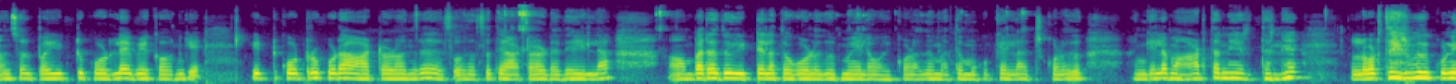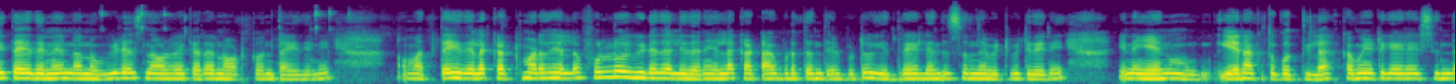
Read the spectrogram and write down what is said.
ಒಂದು ಸ್ವಲ್ಪ ಹಿಟ್ಟು ಕೊಡಲೇಬೇಕು ಅವನಿಗೆ. ಹಿಟ್ಟು ಕೊಟ್ಟರು ಕೂಡ ಆಟ ಆಡೋ ಅಂದರೆ ಒಂದೊಂದು ಸತಿ ಆಟ ಆಡೋದೇ ಇಲ್ಲ. ಬರೋದು ಹಿಟ್ಟೆಲ್ಲ ತೊಗೊಳ್ಳೋದು, ಮೇಲೆ ಒಯ್ಕೊಳ್ಳೋದು ಮತ್ತು ಮುಖಕ್ಕೆಲ್ಲ ಹಚ್ಕೊಳ್ಳೋದು, ಹಾಗೆಲ್ಲ ಮಾಡ್ತಾನೆ ಇರ್ತಾನೆ. ನೋಡ್ತಾ ಇರ್ಬೋದು, ಕುಣಿತಾ ಇದ್ದೇನೆ. ನಾನು ವೀಡಿಯೋಸ್ ನೋಡ್ಬೇಕಾದ್ರೆ ನೋಡ್ಕೊತಾ ಇದ್ದೀನಿ. ಮತ್ತು ಇದೆಲ್ಲ ಕಟ್ ಮಾಡಿದ್ರೆ ಎಲ್ಲ ಫುಲ್ಲು ವೀಡಿಯೋದಲ್ಲಿದ್ದಾನೆ, ಎಲ್ಲ ಕಟ್ ಆಗಿಬಿಡುತ್ತೆ ಅಂತ ಹೇಳ್ಬಿಟ್ಟು ಇದ್ರೆ ಇಲ್ಲ ಅಂತ ಸುಮ್ಮನೆ ಬಿಟ್ಬಿಟ್ಟಿದ್ದೀನಿ. ಇನ್ನು ಏನು, ಏನಾಗುತ್ತೋ ಗೊತ್ತಿಲ್ಲ. ಕಮ್ಯುನಿಟಿ ಗೈಡೆನ್ಸಿಂದ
